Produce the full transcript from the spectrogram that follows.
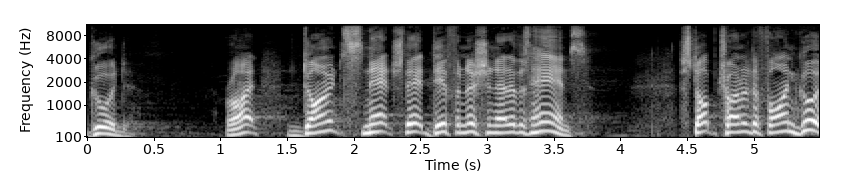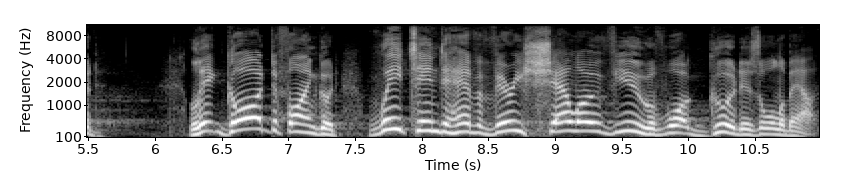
good, right? Don't snatch that definition out of his hands. Stop trying to define good. Let God define good. We tend to have a very shallow view of what good is all about.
